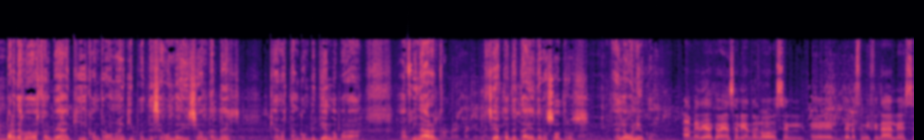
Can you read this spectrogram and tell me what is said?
un par de juegos tal vez aquí contra unos equipos de segunda división tal vez que ya no están compitiendo para afinar ciertos detalles de nosotros. Es lo único. A medida que vayan saliendo los el, el, de las semifinales,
